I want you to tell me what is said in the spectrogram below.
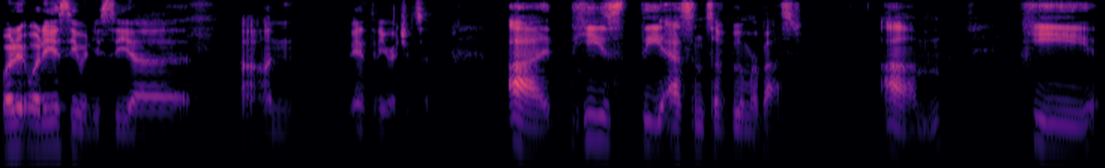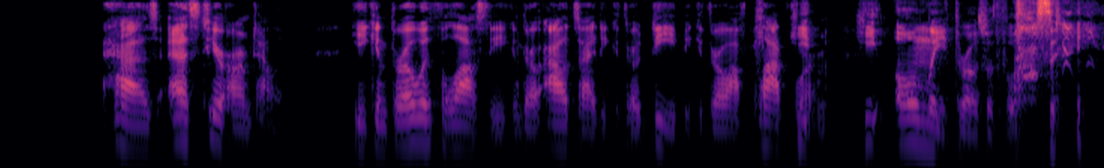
what what do you see when you see uh, uh on Anthony Richardson? Uh, he's the essence of boomer bust. Um, he has S tier arm talent. He can throw with velocity. He can throw outside. He can throw deep. He can throw off platform. He, he only throws with velocity.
